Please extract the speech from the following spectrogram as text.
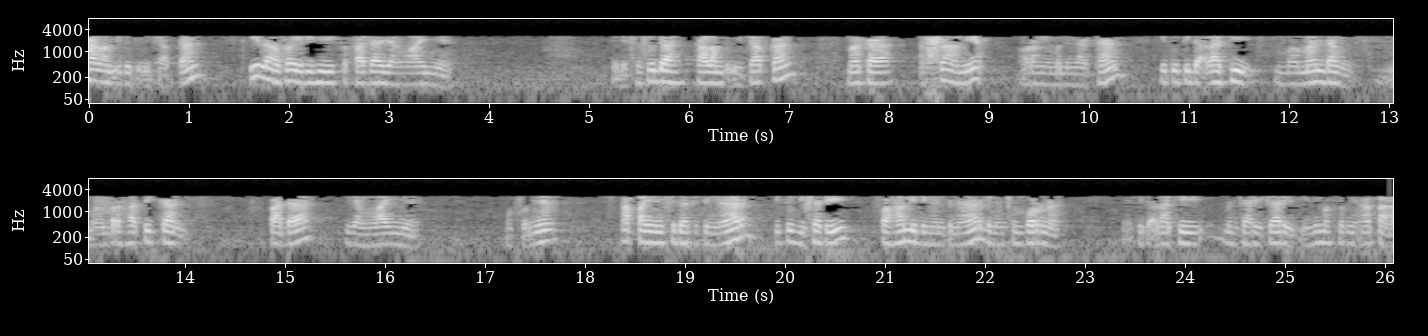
kalam itu diucapkan ila ghairihi kepada yang lainnya jadi sesudah kalam diucapkan, maka asami orang yang mendengarkan itu tidak lagi memandang, memperhatikan pada yang lainnya. Maksudnya apa yang sudah didengar itu bisa difahami dengan benar, dengan sempurna. Ya, tidak lagi mencari-cari ini maksudnya apa,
